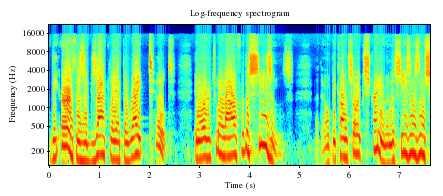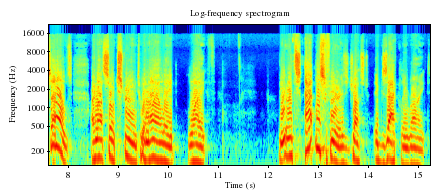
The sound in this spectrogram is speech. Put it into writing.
the earth is exactly at the right tilt in order to allow for the seasons, that they don't become so extreme, and the seasons themselves are not so extreme to annihilate life. The earth's atmosphere is just exactly right.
